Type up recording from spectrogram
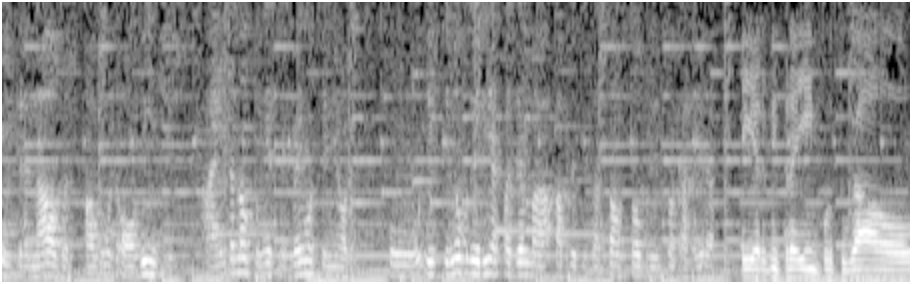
internautas, alguns ouvintes, ainda não conhecem bem o senhor. O, o senhor poderia fazer uma apresentação sobre sua carreira? Eu arbitrei em Portugal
